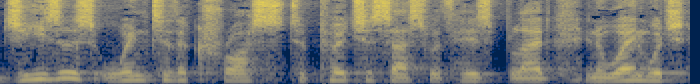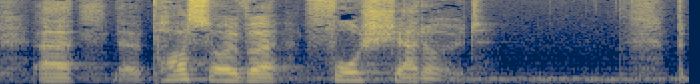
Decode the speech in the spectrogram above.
Jesus went to the cross to purchase us with his blood in a way in which uh, uh, Passover foreshadowed. But,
